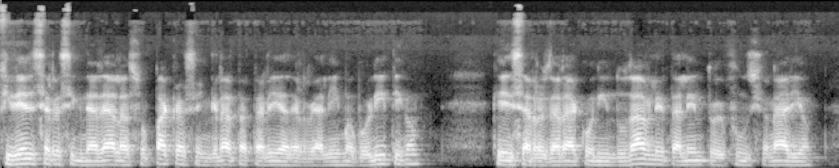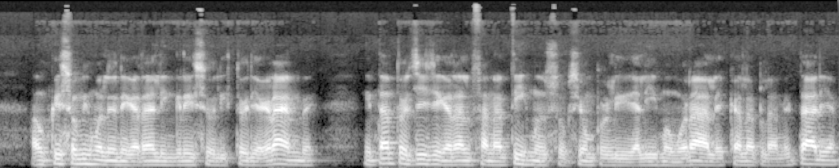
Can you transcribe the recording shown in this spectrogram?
Fidel se resignará a las opacas e ingratas tareas del realismo político, que desarrollará con indudable talento de funcionario, aunque eso mismo le negará el ingreso de la historia grande, en tanto allí llegará al fanatismo en su opción por el idealismo moral a escala planetaria,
